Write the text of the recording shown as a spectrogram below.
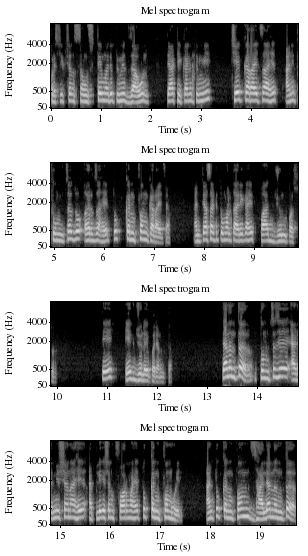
प्रशिक्षण संस्थेमध्ये तुम्ही जाऊन त्या ठिकाणी तुम्ही चेक करायचा आहे आणि तुमचा जो अर्ज आहे तो कन्फर्म करायचा आणि त्यासाठी तुम्हाला तारीख आहे पाच जूनपासून ते एक जुलैपर्यंत त्यानंतर तुमचं जे ॲडमिशन आहे ॲप्लिकेशन फॉर्म आहे तो कन्फर्म होईल. आणि तो कन्फर्म झाल्यानंतर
